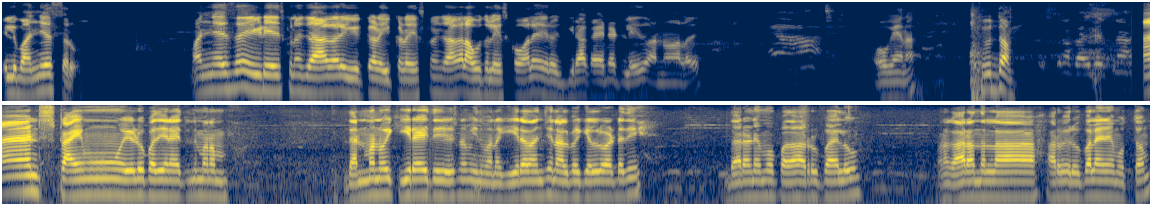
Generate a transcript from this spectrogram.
వీళ్ళు బంద్ చేస్తారు. బంద్ చేస్తే ఈడ వేసుకునే జాగాలు ఇక్కడ ఇక్కడ వేసుకునే జాగాలు అవతలు వేసుకోవాలి. ఈరోజు గిరాక్ అయ్యేటట్లేదు అన్న వాళ్ళది. ఓకేనా? చూద్దాం. అండ్స్ టైము ఏడు పదిహేను అవుతుంది మనం. ధన్మన్ పోయి కీర అయితే చేసినాం. ఇది మన కీర దంచి నలభై కిలోలు పడ్డది. ధరనేమో పదహారు రూపాయలు. మనకు ఆరు వందల అరవై రూపాయలు మొత్తం.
